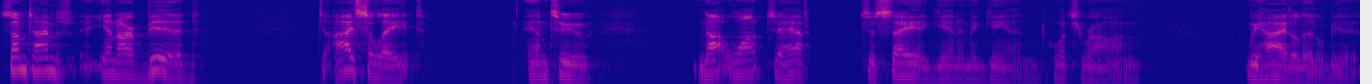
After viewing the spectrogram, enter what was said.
Sometimes in our bid to isolate and to not want to have to say again and again what's wrong, we hide a little bit.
